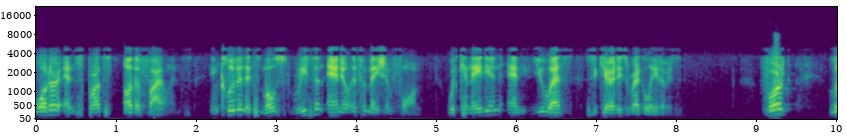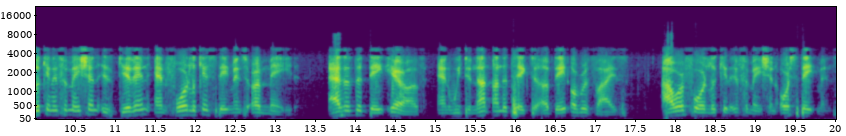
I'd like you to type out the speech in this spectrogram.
quarter and Sprott's other filings, including its most recent annual information form with Canadian and U.S. securities regulators. Forward-looking information is given and forward-looking statements are made as of the date hereof, and we do not undertake to update or revise our forward-looking information or statements,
